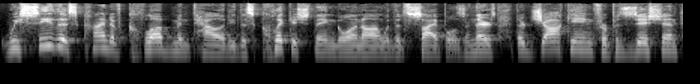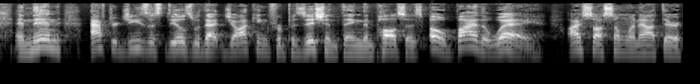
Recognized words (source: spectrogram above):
we see this kind of club mentality, this cliquish thing going on with the disciples, and there's, they're jockeying for position. And then after Jesus deals with that jockeying for position thing, then Paul says, Oh, by the way, I saw someone out there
